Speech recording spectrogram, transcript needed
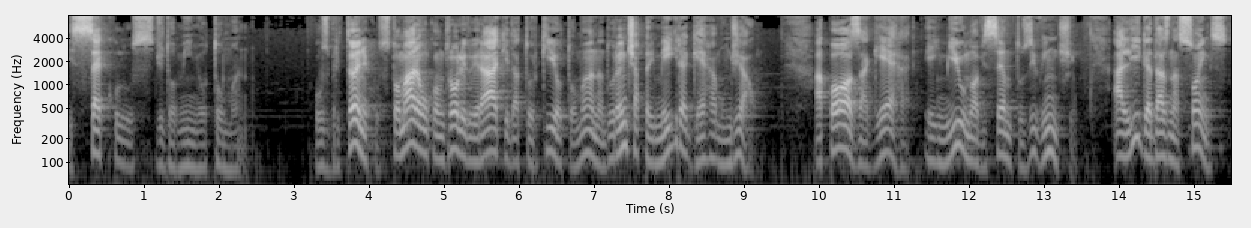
e séculos de domínio otomano. Os britânicos tomaram o controle do Iraque e da Turquia otomana durante a Primeira Guerra Mundial. Após a guerra, em 1920, a Liga das Nações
